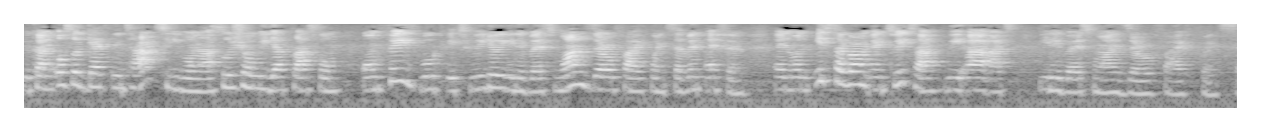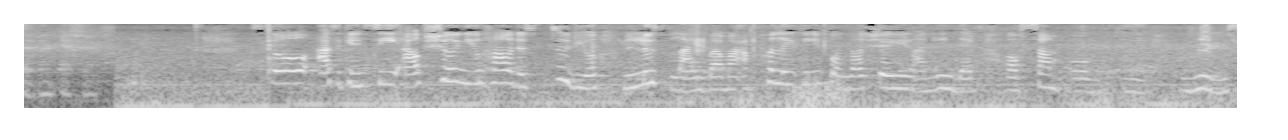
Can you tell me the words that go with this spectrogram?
You can also get interactive on our social media platform. On Facebook, it's Radio Univers 105.7 FM. And on Instagram and Twitter, we are at Univers 105.7 FM so as you can see i've shown you how the studio looks like but my apology for not showing you an in-depth of some of the rooms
